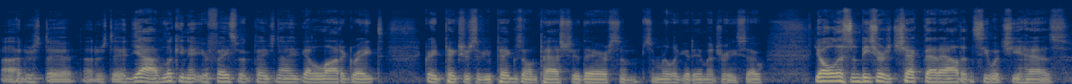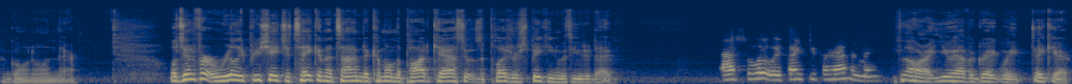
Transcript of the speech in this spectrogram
I understand. I understand. Yeah, I'm looking at your Facebook page now. You've got a lot of great, great pictures of your pigs on pasture there. Some some really good imagery. So, y'all listen. Be sure to check that out and see what she has going on there. Well, Jennifer, I really appreciate you taking the time to come on the podcast. It was a pleasure speaking with you today. Absolutely. Thank you for having me. All right. You have a great week. Take care.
